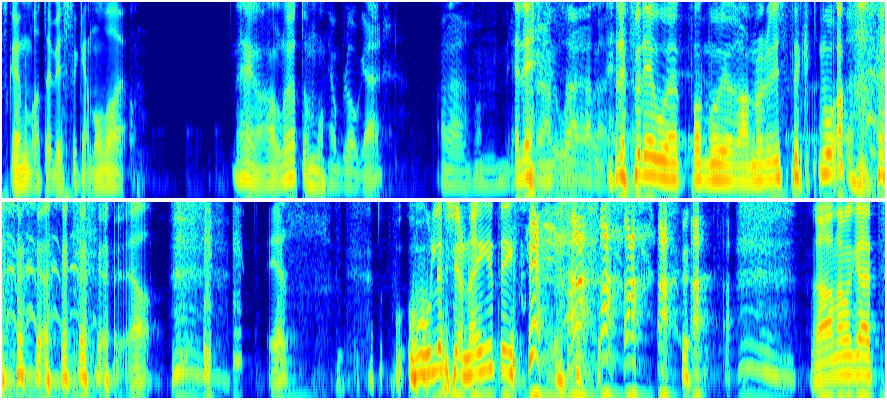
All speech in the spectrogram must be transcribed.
skal innrømme at jeg visste hvem hun var, ja. Det har jeg aldri hørt om henne. Er hun blogger? Eller sånn Er det- eller? Er det fordi hun er fra Mo i Rana, du visste hvem hun var? ja. Yes. Ole skjønner ingenting. ja, nei, men greit.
